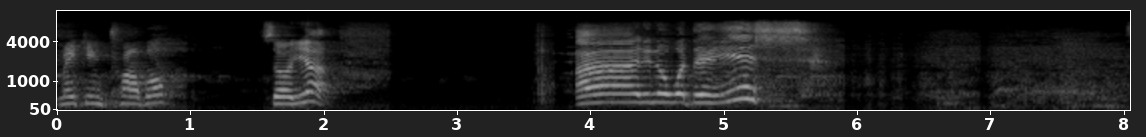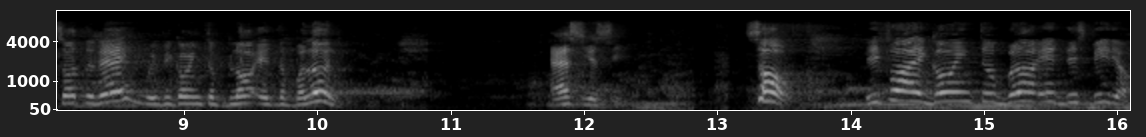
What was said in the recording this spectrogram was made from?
making trouble. So yeah, I don't know what that is. So today we'll be going to blow it the balloon as you see. So before I going to blow it this video,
